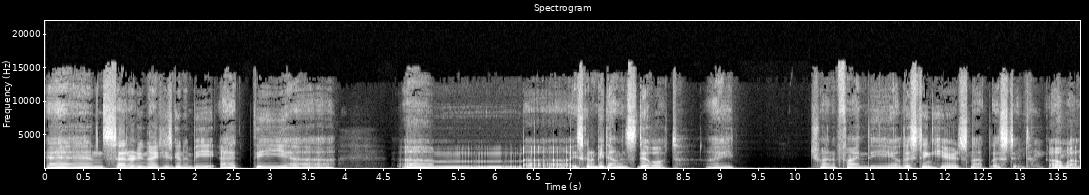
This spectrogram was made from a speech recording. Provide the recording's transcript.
and Saturday night, he's going to be at the. Um, uh, he's going to be down in Sderot. I trying to find the uh, listing here. It's not listed. Oh well.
